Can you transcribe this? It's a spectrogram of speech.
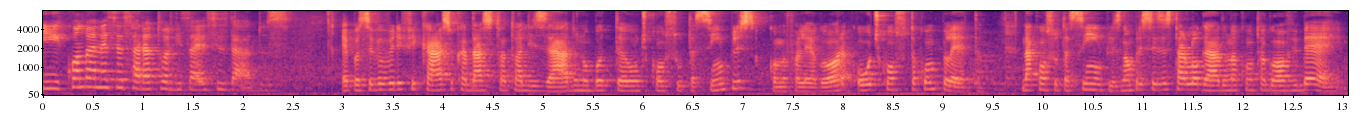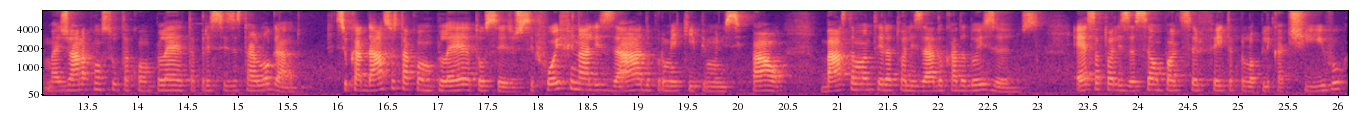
E quando é necessário atualizar esses dados? É possível verificar se o cadastro está atualizado no botão de consulta simples, como eu falei agora, ou de consulta completa. Na consulta simples, não precisa estar logado na conta GovBR, mas já na consulta completa precisa estar logado. Se o cadastro está completo, ou seja, se foi finalizado por uma equipe municipal, basta manter atualizado cada dois anos. Essa atualização pode ser feita pelo aplicativo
